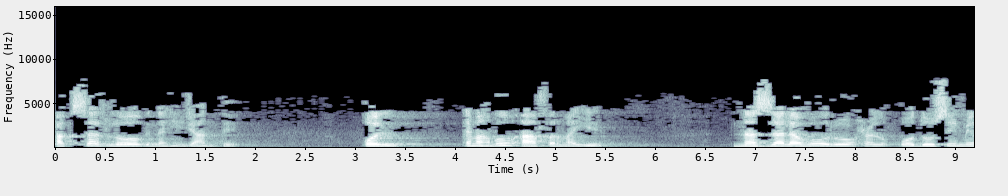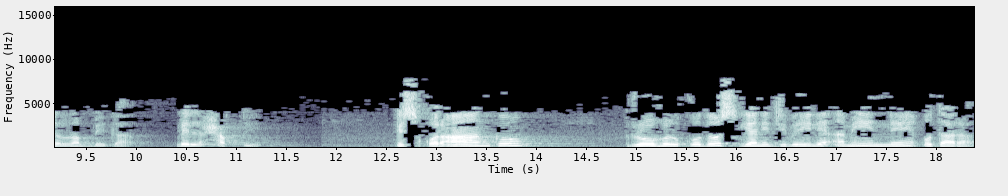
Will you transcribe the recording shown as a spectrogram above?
اکثر لوگ نہیں جانتے۔ قل، اے محبوب، آپ فرمائیے، نزلہ روح القدس من رب کا بالحق۔ اس قرآن کو روح القدس یعنی جبریل امین نے اتارا۔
